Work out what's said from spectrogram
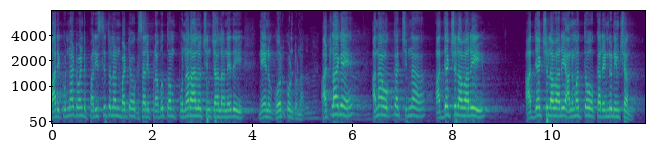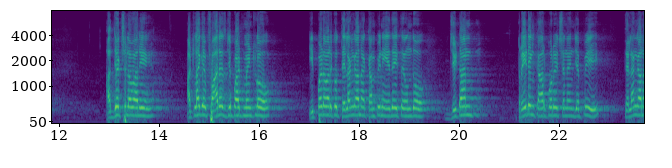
వారికి ఉన్నటువంటి పరిస్థితులను బట్టి ఒకసారి ప్రభుత్వం పునరాలోచించాలనేది నేను కోరుకుంటున్నా. అట్లాగే అన్న ఒక్క చిన్న అధ్యక్షుల వారి అధ్యక్షుల వారి అనుమతితో ఒక రెండు నిమిషాలు. అధ్యక్షుల వారి అట్లాగే ఫారెస్ట్ డిపార్ట్మెంట్లో ఇప్పటి వరకు తెలంగాణ కంపెనీ ఏదైతే ఉందో జిటాన్ ట్రేడింగ్ కార్పొరేషన్ అని చెప్పి తెలంగాణ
